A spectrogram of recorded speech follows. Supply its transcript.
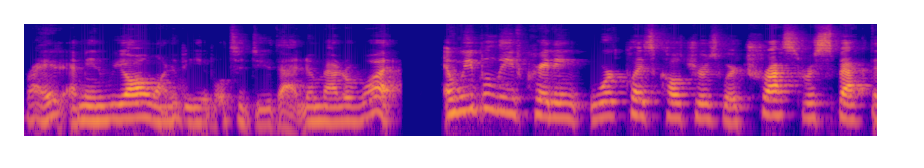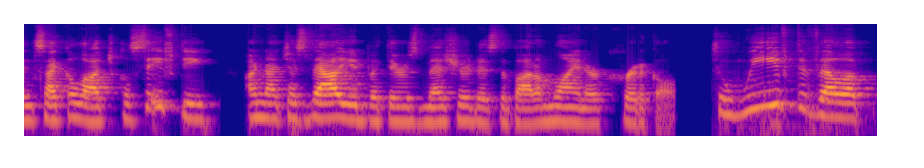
Right? I mean, we all want to be able to do that no matter what. And we believe creating workplace cultures where trust, respect, and psychological safety are not just valued, but they're as measured as the bottom line are critical. So we've developed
